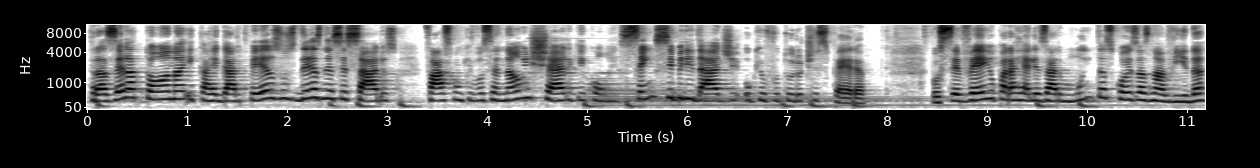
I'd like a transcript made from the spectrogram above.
Trazer à tona e carregar pesos desnecessários faz com que você não enxergue com sensibilidade o que o futuro te espera. Você veio para realizar muitas coisas na vida,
